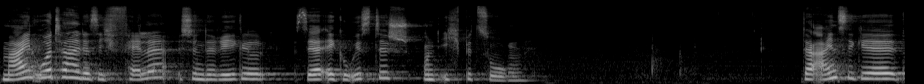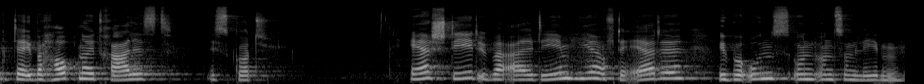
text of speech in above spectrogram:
Mein Urteil, das ich fälle, ist in der Regel sehr egoistisch und ich bezogen. Der Einzige, der überhaupt neutral ist, ist Gott. Er steht über all dem hier auf der Erde, über uns und unserem Leben.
